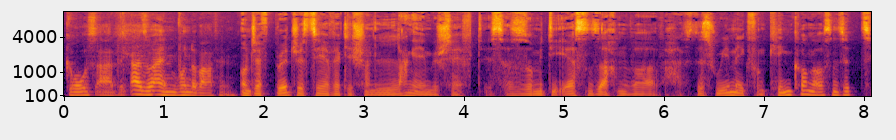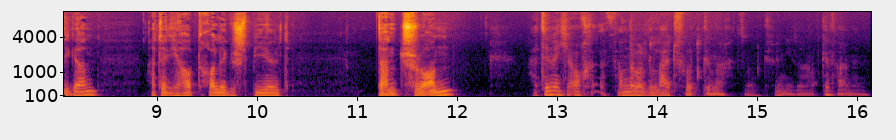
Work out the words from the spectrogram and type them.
großartig. Also ein wunderbarer Film. Und Jeff Bridges, der ja wirklich schon lange im Geschäft ist, also somit die ersten Sachen war, war das Remake von King Kong aus den 70ern, hat er die Hauptrolle gespielt. Dann Tron, Hat er nicht auch Thunderbolt und Lightfoot gemacht? So ein Krimi so abgefahren?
